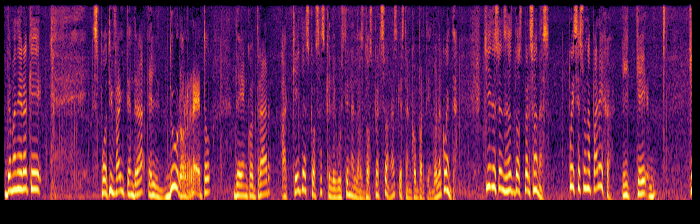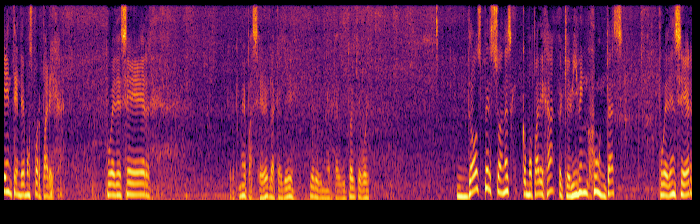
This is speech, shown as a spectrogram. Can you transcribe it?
De manera que Spotify tendrá el duro reto de encontrar aquellas cosas que le gusten a las dos personas que están compartiendo la cuenta. ¿Quiénes son esas dos personas? Pues es una pareja. ¿Y qué, entendemos por pareja? Puede ser, creo que me pasé de la calle del mercadito al que voy. Dos personas como pareja que viven juntas pueden ser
